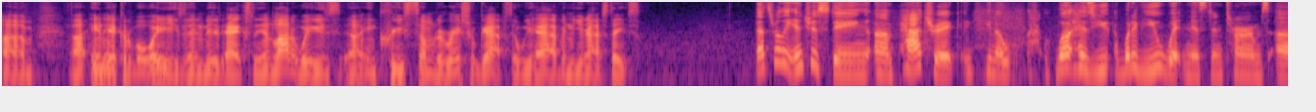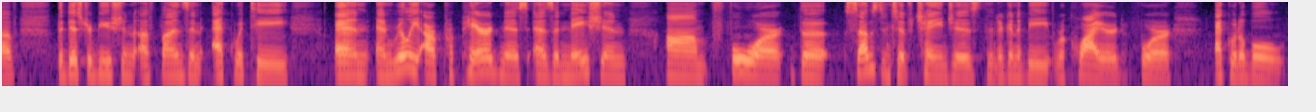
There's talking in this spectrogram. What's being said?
um, uh, inequitable ways, and it actually, in a lot of ways, uh, increased some of the racial gaps that we have in the United States. That's really interesting, um, Patrick. You know, what has you what have you witnessed in terms of the distribution of funds and equity, and and really our preparedness as a nation um, for the substantive changes that are going to be required for equitable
